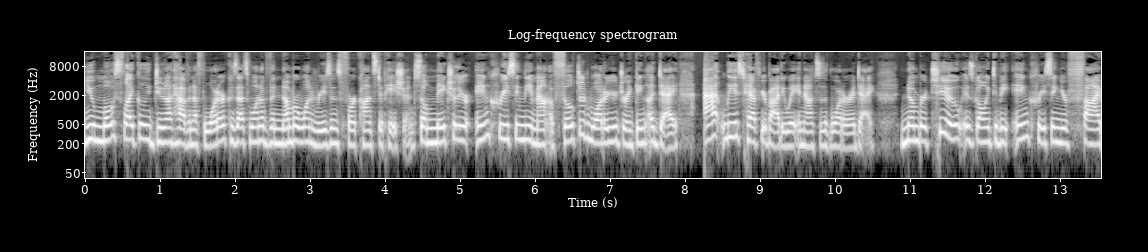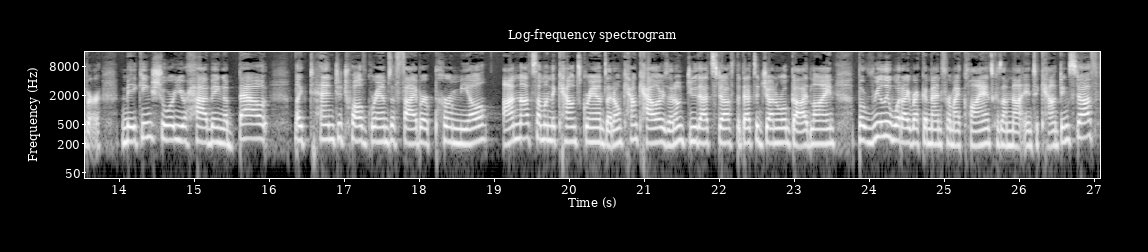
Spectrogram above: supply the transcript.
you most likely do not have enough water because that's one of the number one reasons for constipation. So make sure you're increasing the amount of filtered water you're drinking a day, at least half your body weight in ounces of water a day. Number two is going to be increasing your fiber, making sure you're having about like 10 to 12 grams of fiber per meal I'm not someone that counts grams. I don't count calories. I don't do that stuff, but that's a general guideline. But really, what I recommend for my clients, because I'm not into counting stuff,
